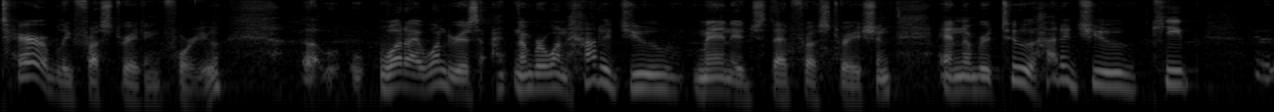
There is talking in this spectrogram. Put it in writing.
terribly frustrating for you. Uh, what I wonder is number one, how did you manage that frustration? And number two, how did you keep uh,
